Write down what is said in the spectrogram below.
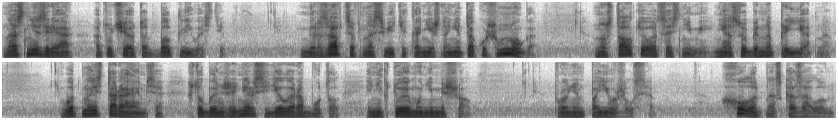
«Нас не зря отучают от болтливости. Мерзавцев на свете, конечно, не так уж много, но сталкиваться с ними не особенно приятно. Вот мы и стараемся, чтобы инженер сидел и работал, и никто ему не мешал». Пронин поежился. «Холодно», — сказал он.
